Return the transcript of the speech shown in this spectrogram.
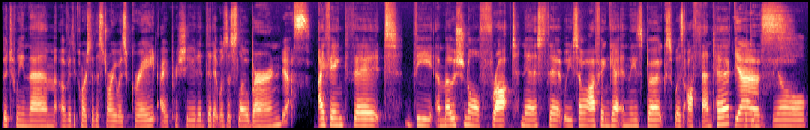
between them over the course of the story was great. I appreciated that it was a slow burn. Yes. I think that the emotional fraughtness that we so often get in these books was authentic. It didn't Yes. feel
